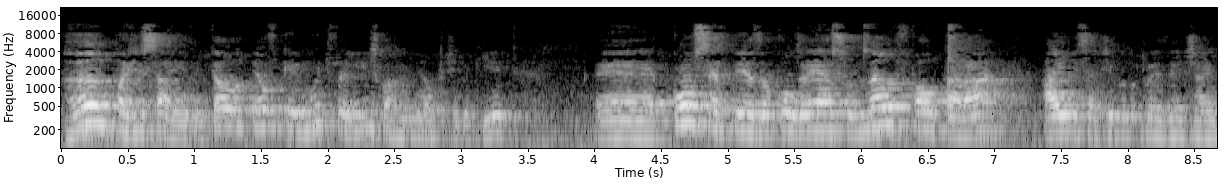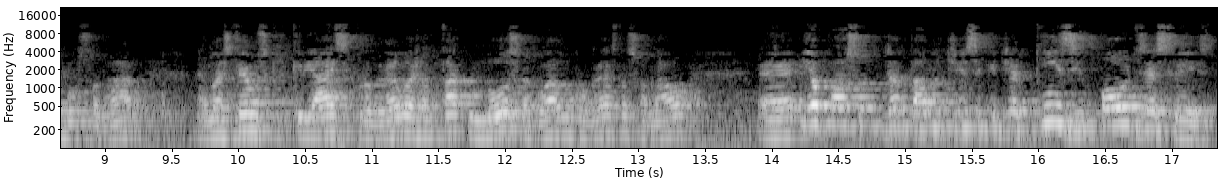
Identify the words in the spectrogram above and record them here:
rampas de saída. Então, eu fiquei muito feliz com a reunião que tive aqui. É, com certeza, o Congresso não faltará a iniciativa do presidente Jair Bolsonaro. É, nós temos que criar esse programa, já está conosco agora no Congresso Nacional. É, e eu posso adiantar a notícia que dia 15 ou 16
